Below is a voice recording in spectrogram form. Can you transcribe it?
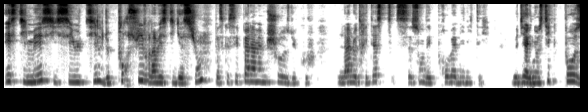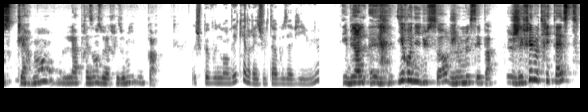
estimer si c'est utile de poursuivre l'investigation, parce que c'est pas la même chose du coup. Là, le tritest, ce sont des probabilités. Le diagnostic pose clairement la présence de la trisomie ou pas. Je peux vous demander quel résultat vous aviez eu? Eh bien, ironie du sort, je ne le sais pas. J'ai fait le tritest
